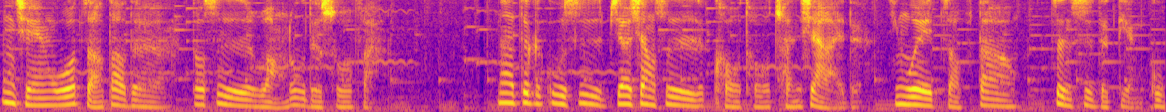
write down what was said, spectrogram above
目前我找到的都是网络的说法，那这个故事比较像是口头传下来的，因为找不到正式的典故。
